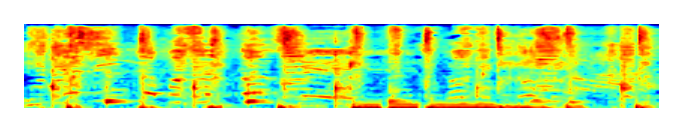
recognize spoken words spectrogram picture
Y qué lindo pasó entonces, don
